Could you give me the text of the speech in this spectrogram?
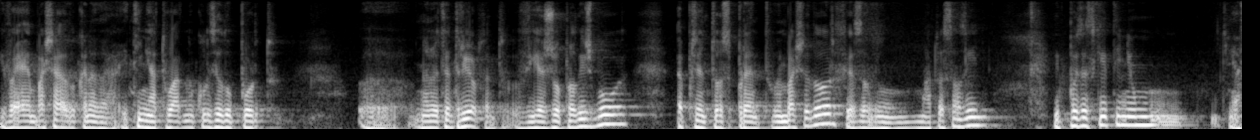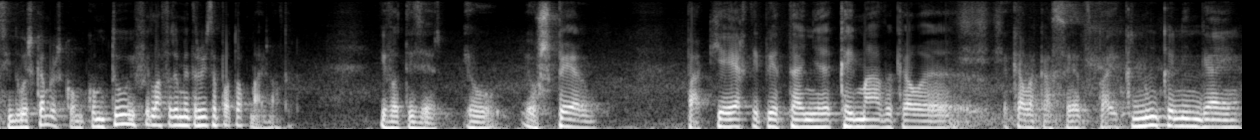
e veio à Embaixada do Canadá e tinha atuado no Coliseu do Porto uh, na noite anterior. Portanto, viajou para Lisboa, apresentou-se perante o embaixador, fez ali uma atuaçãozinha e depois a seguir tinha um, tinha assim duas câmaras, como, como tu, e fui lá fazer uma entrevista para o Top Mais na altura. E vou-te dizer, eu, eu espero pá, que a RTP tenha queimado aquela, aquela cassete pá, e que nunca ninguém,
